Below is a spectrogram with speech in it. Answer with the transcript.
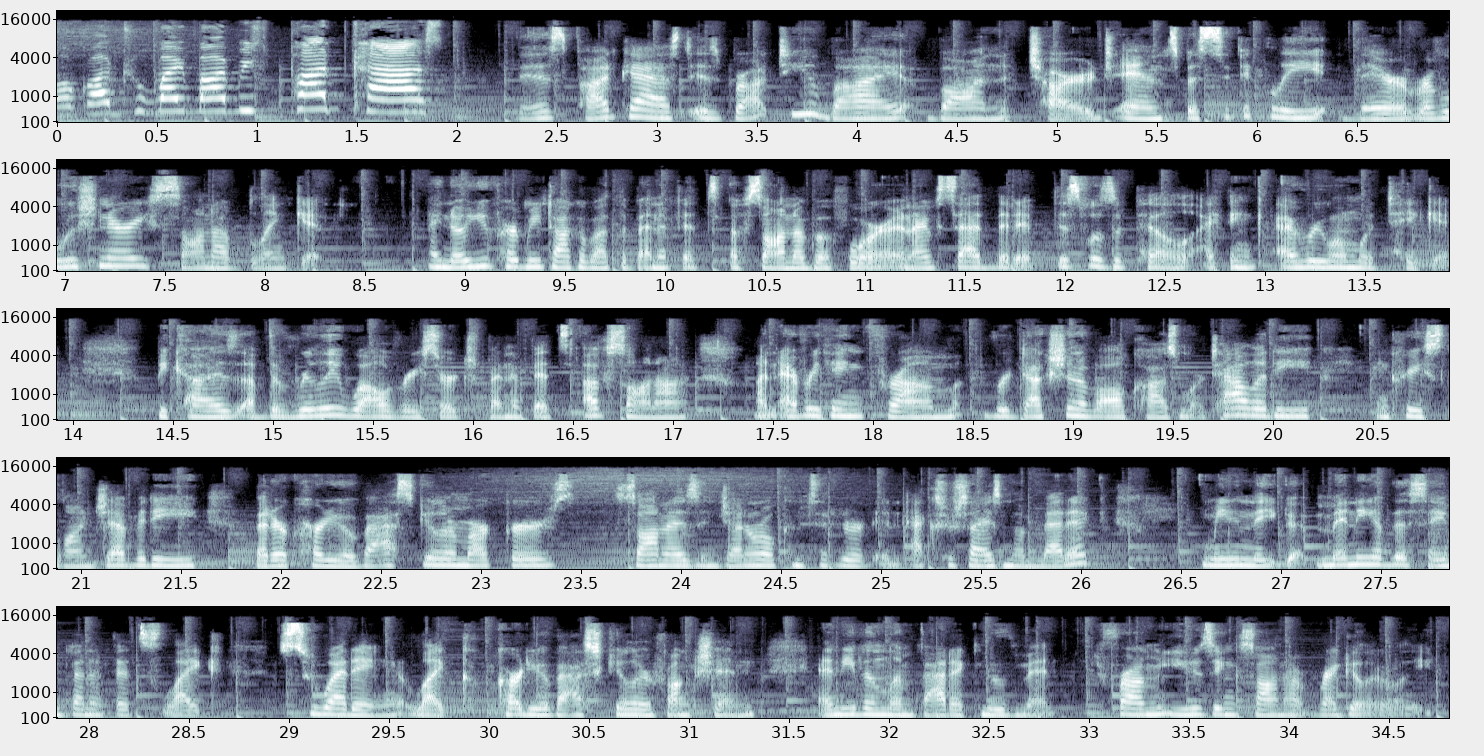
Welcome to my mommy's podcast. This podcast is brought to you by Bon Charge and specifically their revolutionary sauna blanket. I know you've heard me talk about the benefits of sauna before, and I've said that if this was a pill, I think everyone would take it because of the really well researched benefits of sauna on everything from reduction of all cause mortality, increased longevity, better cardiovascular markers. Sauna is in general considered an exercise mimetic, meaning that you get many of the same benefits like sweating, like cardiovascular function, and even lymphatic movement from using sauna regularly.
